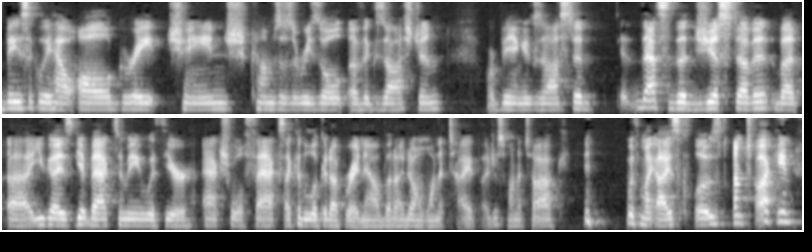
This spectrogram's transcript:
basically how all great change comes as a result of exhaustion or being exhausted. That's the gist of it, but uh, you guys get back to me with your actual facts. I could look it up right now, but I don't want to type. I just want to talk with my eyes closed. I'm talking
